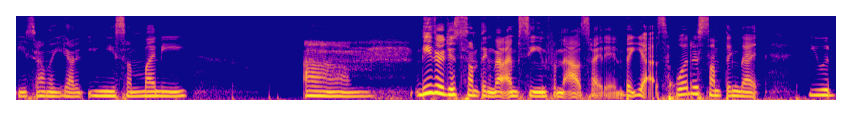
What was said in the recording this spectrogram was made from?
you sound like you got you need some money. Um, these are just something that I'm seeing from the outside in. But yes, what is something that you would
